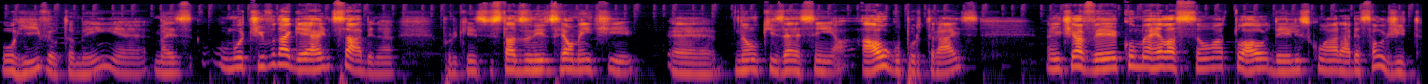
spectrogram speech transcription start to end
horrível também, é, mas o motivo da guerra a gente sabe, né? Porque se os Estados Unidos realmente é, não quisessem algo por trás, a gente ia ver como é a relação atual deles com a Arábia Saudita,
